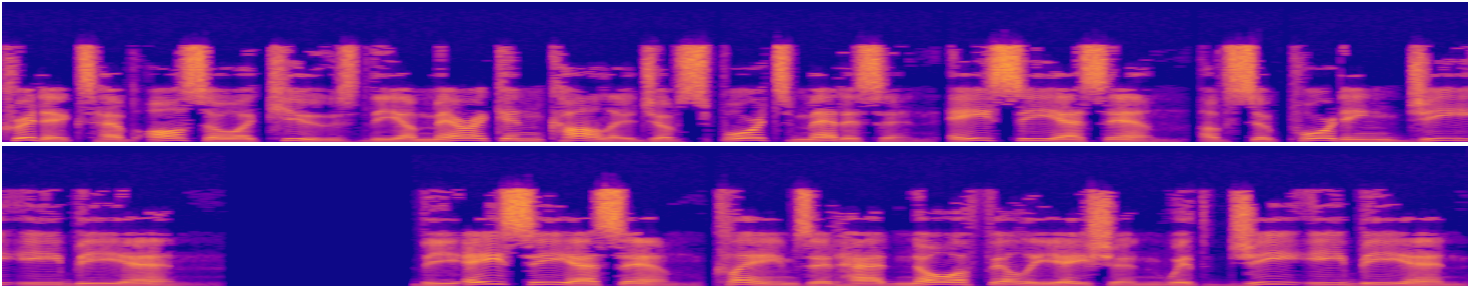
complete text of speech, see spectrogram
Critics have also accused the American College of Sports Medicine of supporting GEBN. The ACSM claims it had no affiliation with GEBN.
